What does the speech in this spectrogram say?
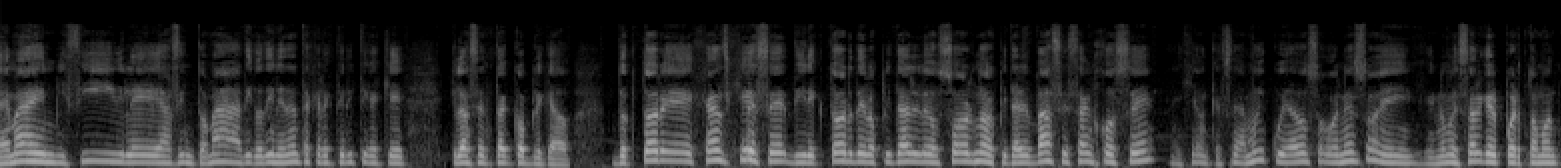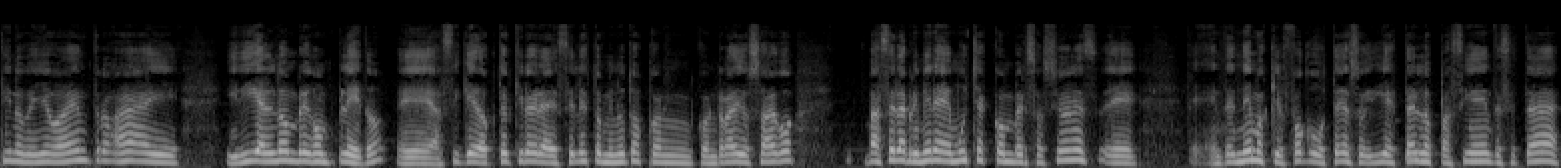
que además es invisible, es asintomático, tiene tantas características que, lo hacen tan complicado. Doctor eh, Hans Gese, director del Hospital de Osorno, Hospital Base San José, me dijeron que sea muy cuidadoso con eso y que no me salga el puerto montino que llevo adentro ah, y, diga el nombre completo. Eh, así que, doctor, quiero agradecerle estos minutos con, Radio Sago. Va a ser la primera de muchas conversaciones. Eh, entendemos que el foco de ustedes hoy día está en los pacientes, está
